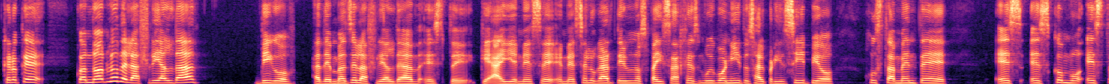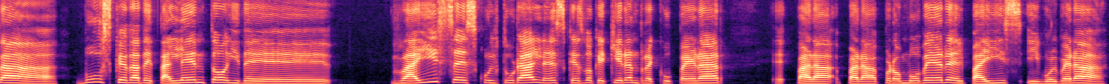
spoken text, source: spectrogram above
creo que cuando hablo de la frialdad, digo, además de la frialdad este, que hay en ese, en ese lugar, tiene unos paisajes muy bonitos al principio, justamente es, es como esta búsqueda de talento y de raíces culturales, que es lo que quieren recuperar eh, para, para promover el país y volver a,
